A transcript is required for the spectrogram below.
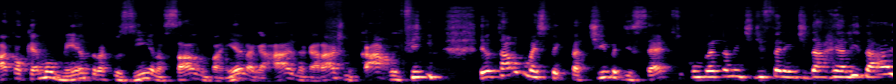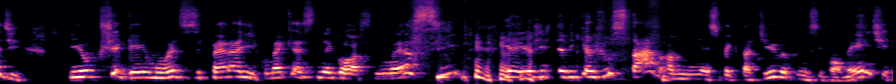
a qualquer momento, na cozinha, na sala, no banheiro, na garagem, na garagem, no carro, enfim. Eu estava com uma expectativa de sexo completamente diferente da realidade. E eu cheguei um momento e disse: peraí, como é que é esse negócio? Não é assim. e aí a gente teve que ajustar a minha expectativa, principalmente,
